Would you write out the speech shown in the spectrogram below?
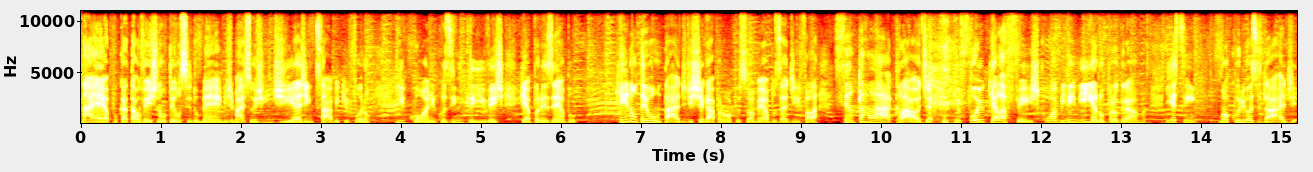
na época talvez não tenham sido memes, mas hoje em dia a gente sabe que foram icônicos, incríveis. Que é, por exemplo, quem não tem vontade de chegar para uma pessoa meio abusadinha e falar: senta lá, Cláudia? que foi o que ela fez com a menininha no programa. E assim, uma curiosidade:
